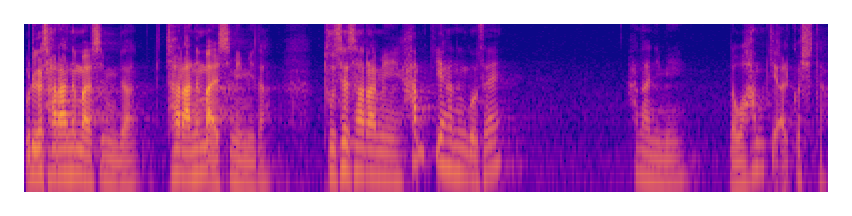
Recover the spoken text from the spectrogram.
우리가 잘 아는 말씀입니다. 잘 아는 말씀입니다. 두세 사람이 함께 하는 곳에 하나님이 너와 함께 할 것이다.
